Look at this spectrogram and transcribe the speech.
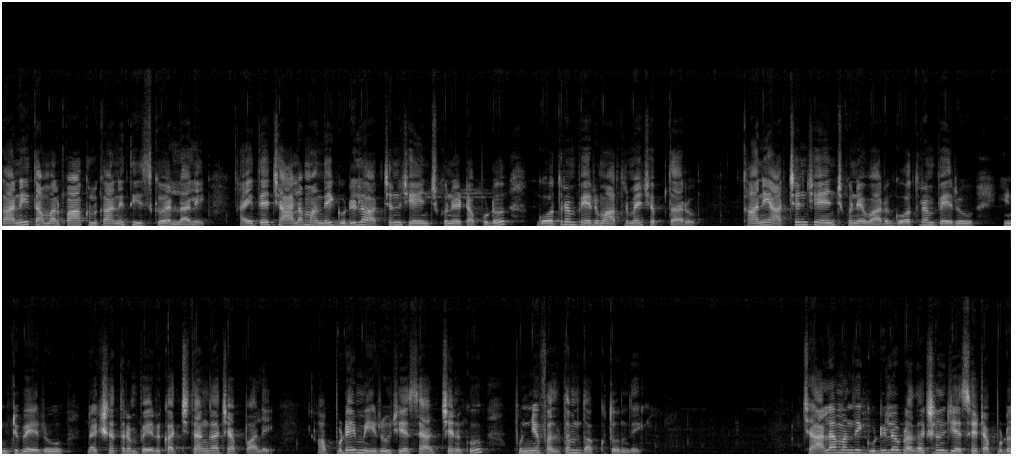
కానీ తమరపాకులు కానీ తీసుకువెళ్ళాలి. అయితే చాలామంది గుడిలో అర్చన చేయించుకునేటప్పుడు గోత్రం పేరు మాత్రమే చెప్తారు. కానీ అర్చన చేయించుకునేవారు గోత్రం పేరు ఇంటి పేరు నక్షత్రం పేరు ఖచ్చితంగా చెప్పాలి. అప్పుడే మీరు చేసే అర్చనకు పుణ్య ఫలితం దక్కుతుంది. చాలామంది గుడిలో ప్రదక్షిణ చేసేటప్పుడు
